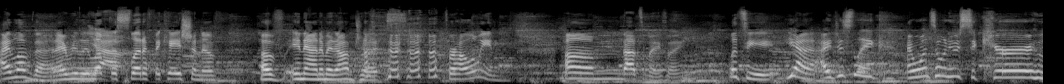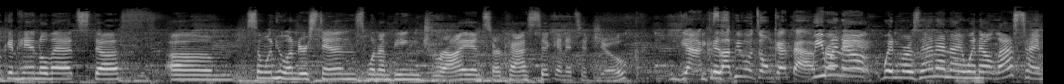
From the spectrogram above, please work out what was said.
I love that. I really love the slutification of of inanimate objects for Halloween. Um, That's amazing. Let's see. Yeah, I just like I want someone who's secure, who can handle that stuff. Um, someone who understands when I'm being dry and sarcastic and it's a joke. Yeah, because Because a lot of people don't get that. We went out when Rosanna and I went out last time.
